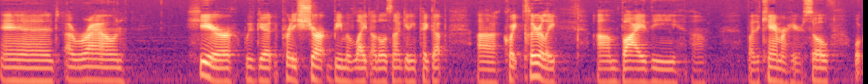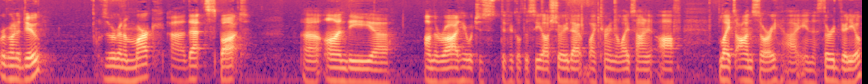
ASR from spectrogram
And around here, we've got a pretty sharp beam of light, although it's not getting picked up uh, quite clearly um, by the uh, by the camera here. So what we're going to do is we're going to mark uh, that spot uh, on the uh, on the rod here, which is difficult to see. I'll show you that by turning the lights on and off, lights on, sorry, uh, in the third video,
